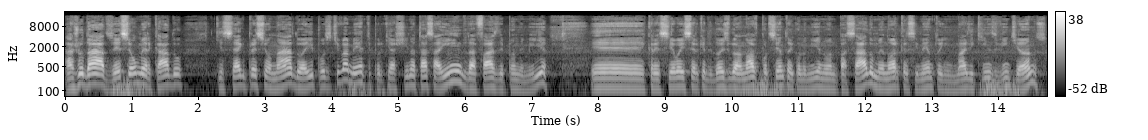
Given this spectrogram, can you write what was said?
ajudados. Esse é um mercado que segue pressionado aí positivamente, porque a China está saindo da fase de pandemia, é, cresceu aí cerca de 2,9% a economia no ano passado, o menor crescimento em mais de 15, 20 anos.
